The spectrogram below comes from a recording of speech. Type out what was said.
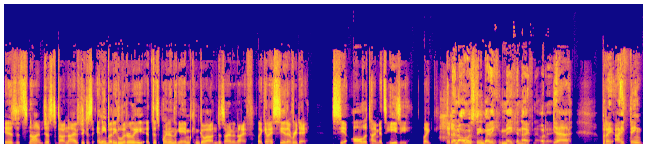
is it's not just about knives because anybody literally at this point in the game can go out and design a knife. Like, and I see it every day, see it all the time. It's easy. Like hit a and almost anybody can make a knife nowadays. yeah. But I, I think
